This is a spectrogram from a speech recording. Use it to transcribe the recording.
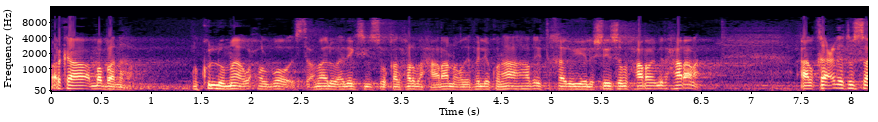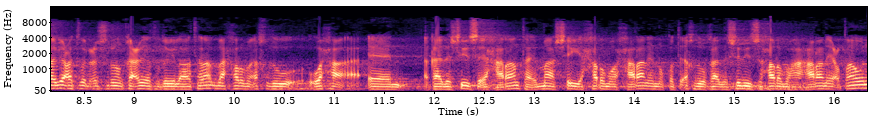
marka ma bannaan wakulu ma wax walba oo isticmaalu adeegsiisu qad xorma xaaraan noqday falyakun ha ahaado ittikhaadu yeelashadiisu muxaram mid xaaraana alqaacidatu asaabicat walcishruun qaacida toddobiy labaatanaad maa xaruma akhdu waxa qaadashadiisu ay xaaraan tahay maa shay xaruma xaaraan ay noqotay akhdu qaadashadiisu xaram waxaa xaaraan ictaahu in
